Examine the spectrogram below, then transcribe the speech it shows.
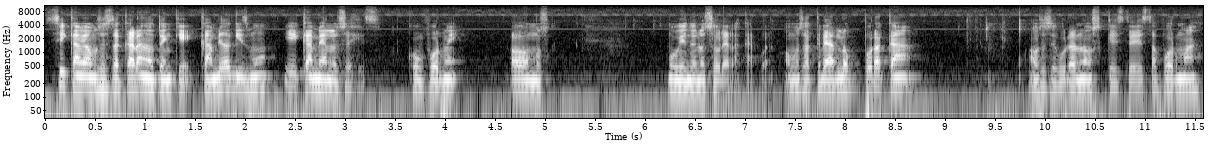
si cambiamos esta cara, noten que cambia el gizmo y cambian los ejes conforme vamos moviéndonos sobre la cara. Bueno, vamos a crearlo por acá. Vamos a asegurarnos que esté de esta forma.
